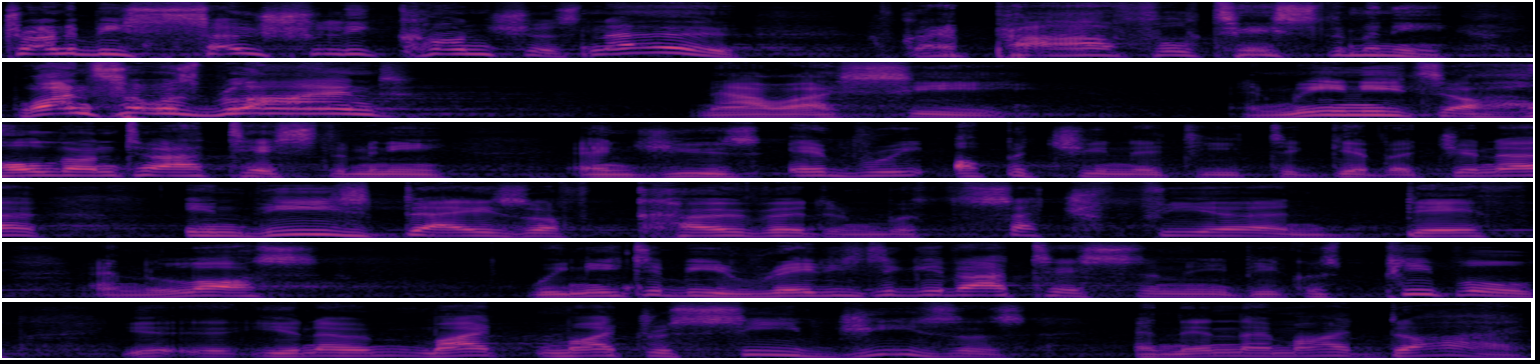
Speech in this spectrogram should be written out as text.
trying to be socially conscious. No, I've got a powerful testimony. Once I was blind, now I see. And we need to hold on to our testimony and use every opportunity to give it. You know, in these days of COVID and with such fear and death and loss, we need to be ready to give our testimony because people, you know, might, might receive Jesus and then they might die.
